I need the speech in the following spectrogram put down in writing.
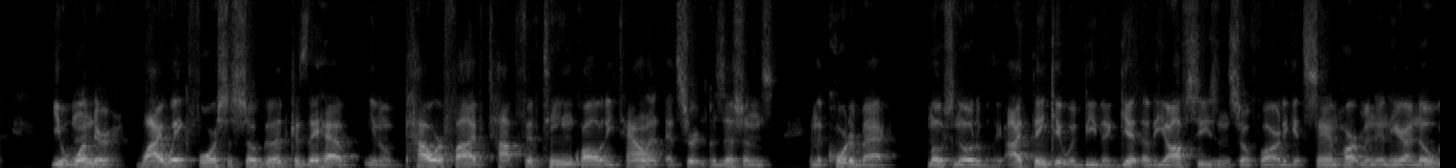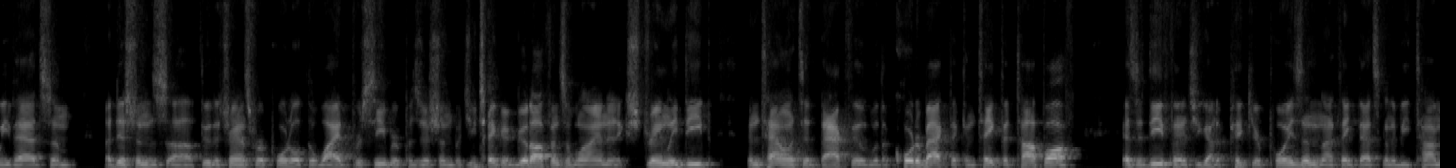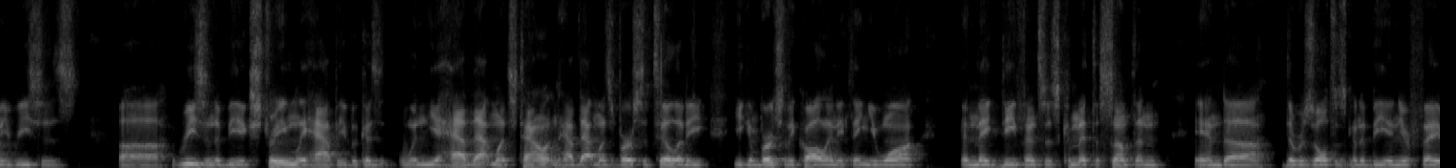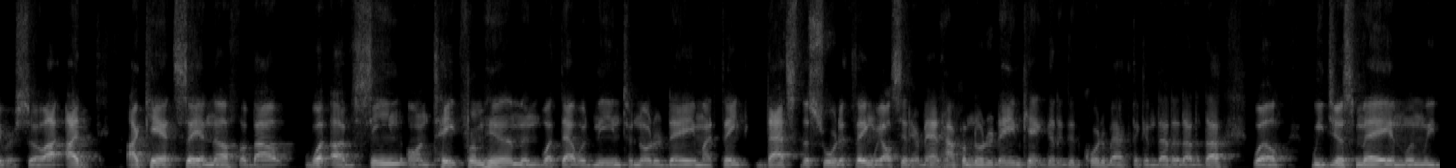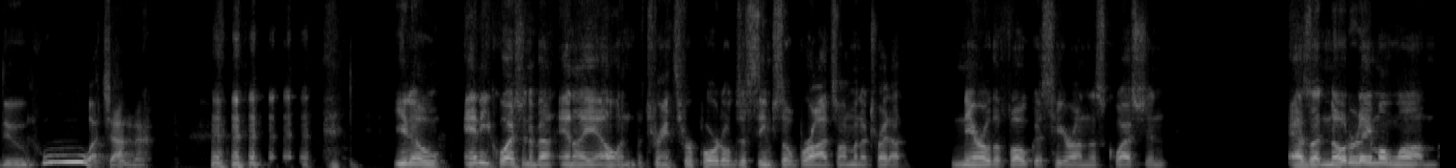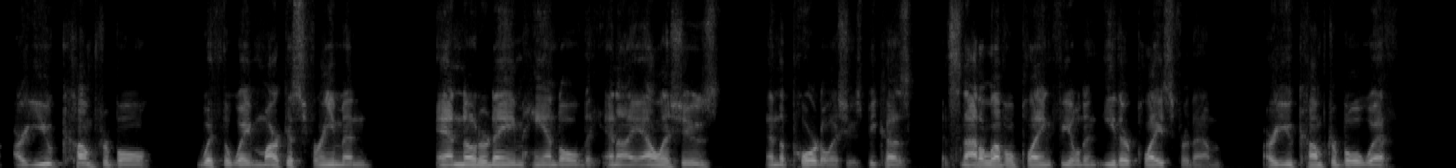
you wonder why Wake Forest is so good because they have, you know, power five, top 15 quality talent at certain positions. And the quarterback most notably. I think it would be the get of the offseason so far to get Sam Hartman in here. I know we've had some additions uh, through the transfer portal at the wide receiver position, but you take a good offensive line, an extremely deep and talented backfield with a quarterback that can take the top off. As a defense, you got to pick your poison, and I think that's going to be Tommy Rees's uh, reason to be extremely happy because when you have that much talent and have that much versatility, you can virtually call anything you want and make defenses commit to something, and uh, the result is going to be in your favor. So I, I I can't say enough about what I've seen on tape from him and what that would mean to Notre Dame. I think that's the sort of thing we all sit here, man. How come Notre Dame can't get a good quarterback that can da da da da da? Well, we just may, and when we do, whoo, watch out now. you know, any question about NIL and the transfer portal just seems so broad. So I'm going to try to narrow the focus here on this question. As a Notre Dame alum, are you comfortable with the way Marcus Freeman and Notre Dame handle the NIL issues and the portal issues? Because it's not a level playing field in either place for them. Are you comfortable with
